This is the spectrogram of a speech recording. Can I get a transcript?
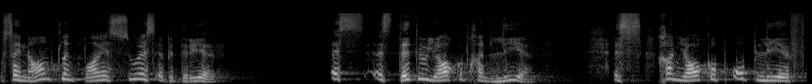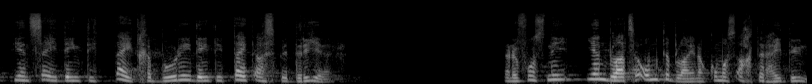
Of sy naam klink baie soos 'n bedrieër. Is is dit hoe Jakob gaan leef? Is gaan Jakob opleef teen sy identiteit, gebore identiteit as bedrieër? Dan hoef ons nie een bladsy om te bly en dan kom ons agter hy doen.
